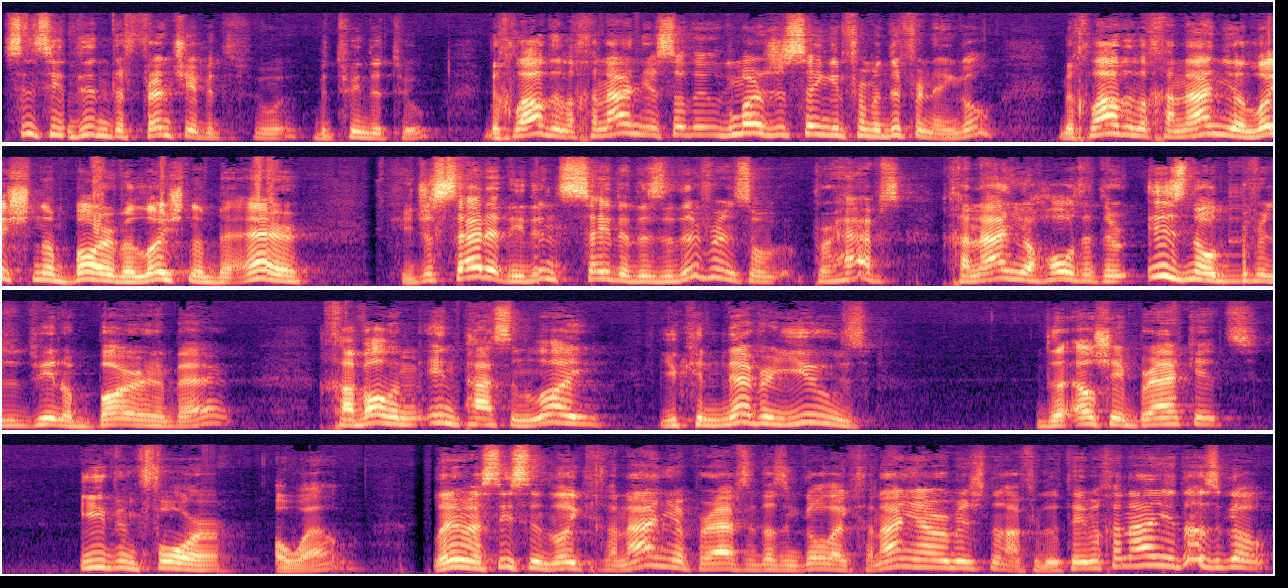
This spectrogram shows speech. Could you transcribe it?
since he didn't differentiate between the two, so the Gemara is just saying it from a different angle. He just said it. He didn't say that there's a difference. So perhaps Chananya holds that there is no difference between a bar and a bear. Chavalim in pasin loy. You can never use the L-shaped brackets, even for a well. Perhaps it doesn't go like Chananya or Mishnah. Afilutem Chananya does go.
